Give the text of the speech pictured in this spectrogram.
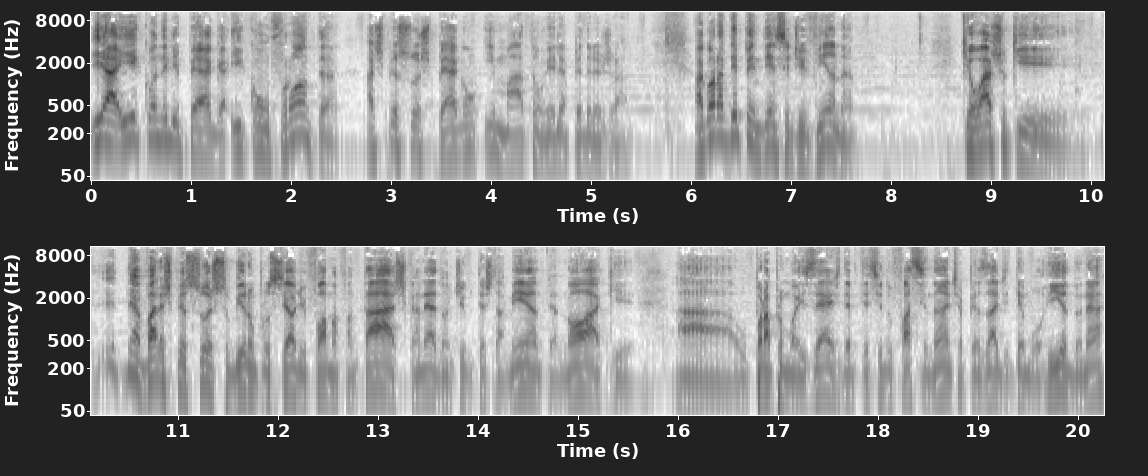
E aí, quando ele pega e confronta, as pessoas pegam e matam ele apedrejado. Agora, a dependência divina, que eu acho que né, várias pessoas subiram para o céu de forma fantástica, né? Do Antigo Testamento, Enoque, a, o próprio Moisés deve ter sido fascinante, apesar de ter morrido, né?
